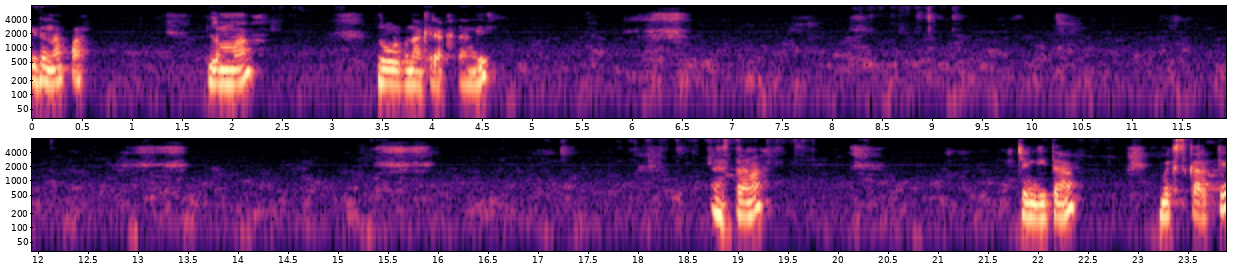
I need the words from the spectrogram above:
ਇਹਦਾ ਨਾ ਆਪਾਂ ਲੰਮਾ ਰੋਲ ਬਣਾ ਕੇ ਰੱਖ ਦਾਂਗੇ। ਇਸ ਤਰ੍ਹਾਂ ਨਾ ਚੰਗੀ ਤਰ੍ਹਾਂ ਮਿਕਸ ਕਰਕੇ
